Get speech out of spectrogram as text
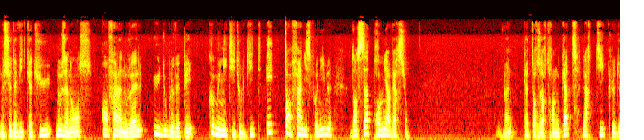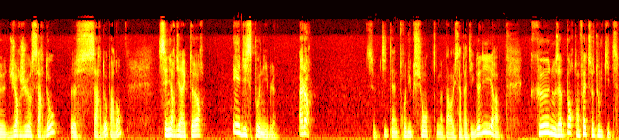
Monsieur David Catu nous annonce enfin la nouvelle UWP Community Toolkit est enfin disponible dans sa première version. 14h34, l'article de Giorgio Sardo, euh, Sardo pardon, senior directeur, est disponible. Alors, ce petite introduction qui m'a paru sympathique de dire, que nous apporte en fait ce toolkit?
